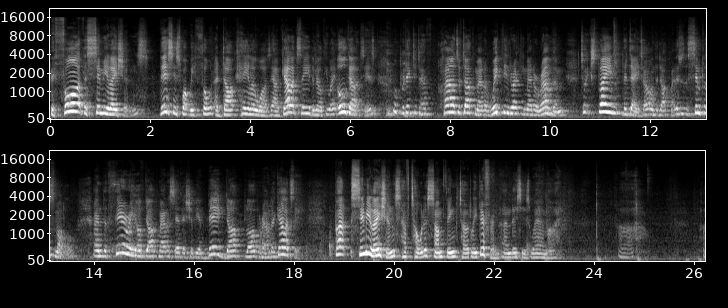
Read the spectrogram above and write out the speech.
Before the simulations, this is what we thought a dark halo was. Our galaxy, the Milky Way, all galaxies were predicted to have clouds of dark matter, weakly interacting matter around them to explain the data on the dark matter. This is the simplest model. And the theory of dark matter said there should be a big dark blob around a galaxy. But simulations have told us something totally different. And this is where my uh, uh,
